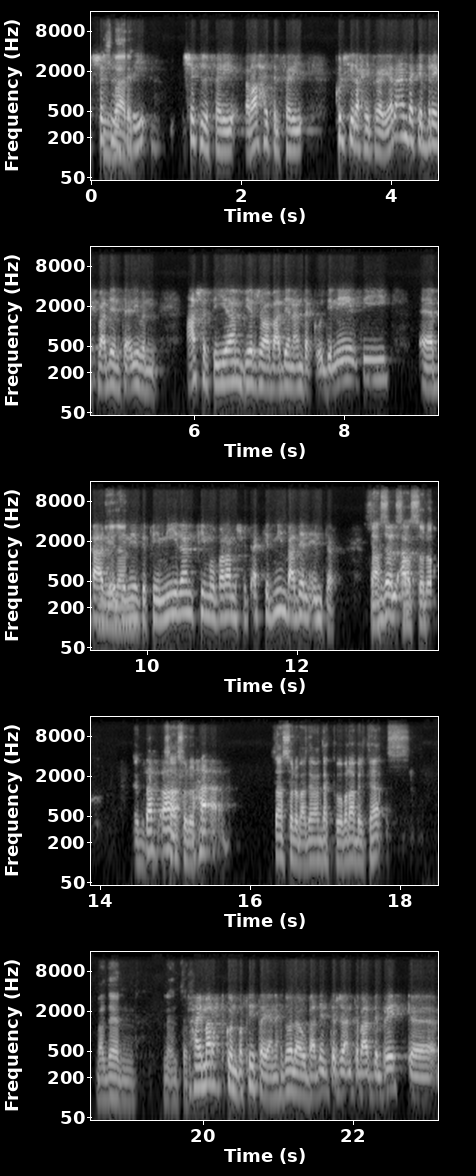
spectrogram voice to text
شكل الفريق شكل الفريق راحة الفريق كل شيء راح يتغير عندك break بعدين تقريبا 10 أيام بيرجعوا بعدين عندك أودينيزي بعد ميلان. أودينيزي في ميلان في مباراة مش متأكد مين بعدين إنتر يعني ساسولو آه. ساسولو ساسولو بعدين عندك مباراة بالكأس بعدين الإنتر هاي ما راح تكون بسيطة يعني هذول وبعدين ترجع أنت بعد بريك آه،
